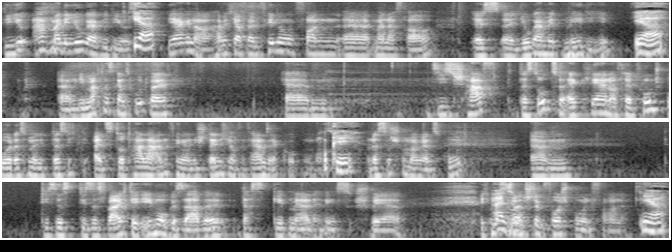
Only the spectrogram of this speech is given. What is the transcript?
Die, ach, meine Yoga-Videos. Ja. Ja, genau. Habe ich auf Empfehlung von äh, meiner Frau. Ist äh, Yoga mit Medi. Ja. Ähm, die macht das ganz gut, weil ähm, sie es schafft, das so zu erklären auf der Tonspur, dass, man, dass ich als totaler Anfänger nicht ständig auf den Fernseher gucken muss. Okay. Und das ist schon mal ganz gut. Ähm, dieses, dieses weiche Emo-Gesabbel, das geht mir allerdings schwer. Ich muss Also- mal ein Stück vorspulen vorne. Ja.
